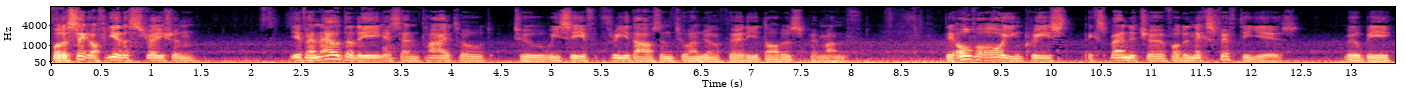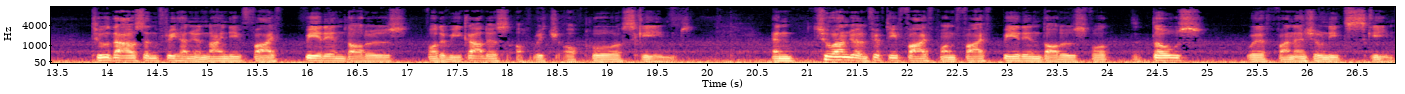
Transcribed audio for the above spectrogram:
For the sake of illustration, if an elderly is entitled to receive $3,230 per month, the overall increased expenditure for the next 50 years will be $2,395 billion for the regardless of rich or poor schemes, and $255.5 billion for those with financial needs scheme.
